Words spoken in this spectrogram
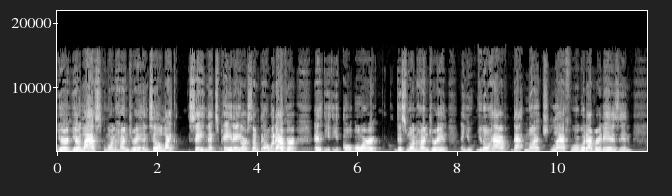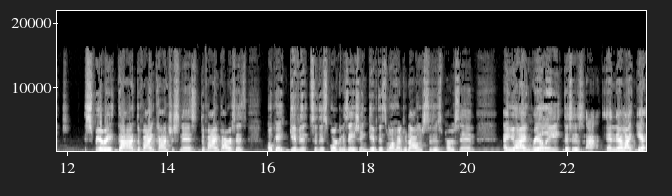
your your last one hundred until like say next payday or something or whatever, or, or this one hundred, and you you don't have that much left or whatever it is, and spirit, God, divine consciousness, divine power says, okay, give it to this organization, give this one hundred dollars to this person, and you're like, really? This is, and they're like, yeah,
